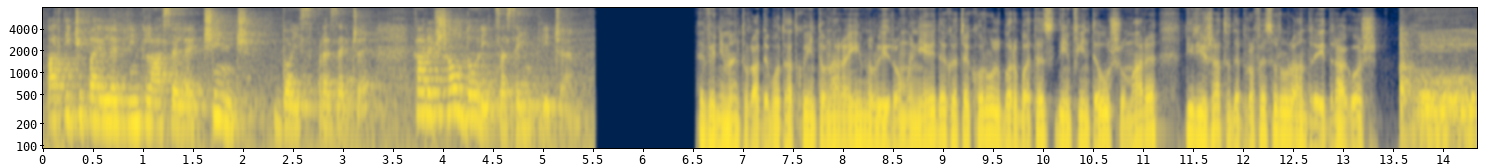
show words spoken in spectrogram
Participă elevi din clasele 5-12 care și-au dorit să se implice. Evenimentul a debutat cu intonarea imnului României de către corul bărbătesc din Finteușu Mare, dirijat de profesorul Andrei Dragoș. Acum,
